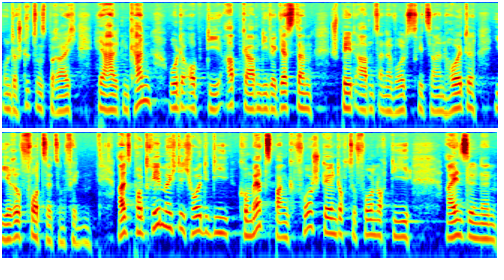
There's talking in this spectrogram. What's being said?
Unterstützungsbereich herhalten kann oder ob die Abgaben, die wir gestern spät abends an der Wall Street sahen, heute ihre Fortsetzung finden. Als Porträt möchte ich heute die Commerzbank vorstellen, doch zuvor noch die einzelnen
